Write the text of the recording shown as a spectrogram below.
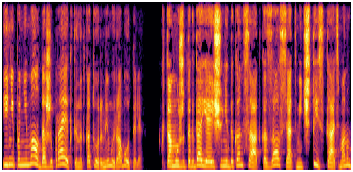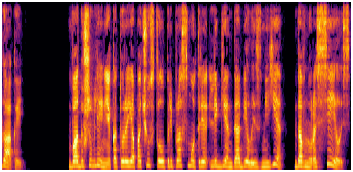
и не понимал даже проекты, над которыми мы работали. К тому же тогда я еще не до конца отказался от мечты стать мангакой. Воодушевление, которое я почувствовал при просмотре «Легенды о белой змее», давно рассеялось.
